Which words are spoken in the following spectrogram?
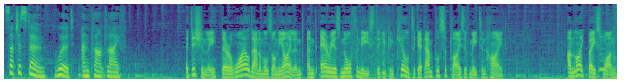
such as stone, wood, and plant life. Additionally, there are wild animals on the island, and areas north and east that you can kill to get ample supplies of meat and hide. Unlike Base 1,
